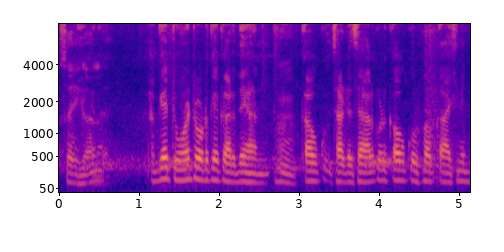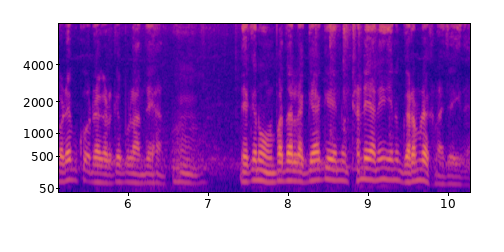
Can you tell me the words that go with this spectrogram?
ਸਹੀ ਗੱਲ ਹੈ। ਅੱਗੇ ਟੂਣੇ ਟੋਟ ਕੇ ਕਰਦੇ ਹਨ। ਸਾਡੇ ਸਿਆਲਕੋਟ ਕਾਉ ਕੁਲਫਾ ਕਾਸ਼ਨੀ ਬੜੇ ਕੋ- ਰਗੜ ਕੇ ਬੁਲਾਉਂਦੇ ਹਨ। ਹੂੰ। ਲੇਕਿਨ ਹੁਣ ਪਤਾ ਲੱਗਿਆ ਕਿ ਇਹਨੂੰ ਠੰਡਿਆ ਨਹੀਂ ਇਹਨੂੰ ਗਰਮ ਰੱਖਣਾ ਚਾਹੀਦਾ ਹੈ।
